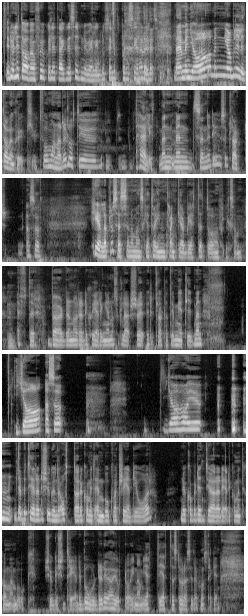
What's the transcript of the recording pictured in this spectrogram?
Är du lite avundsjuk och lite aggressiv nu Elin? Du ser lite provocerad ut. Nej men ja, men jag blir lite avundsjuk. Två månader låter ju härligt. Men, men sen är det ju såklart, alltså hela processen om man ska ta in tankearbetet och liksom efterbörden och redigeringen och såklart så är det klart att det är mer tid. Men ja, alltså jag har ju debuterade 2008 och det har kommit en bok var tredje år. Nu kommer det inte göra det, det kommer inte komma en bok 2023. Det borde det ha gjort då inom jätte, jättestora citationstecken.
